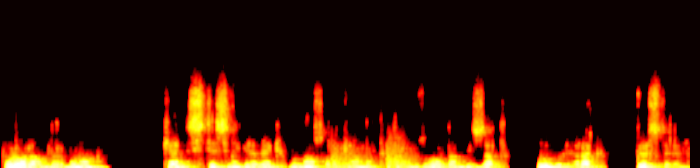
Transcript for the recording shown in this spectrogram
programdır. Bunun kendi sitesine girerek bundan sonraki anlattıklarımızı oradan bizzat uygulayarak gösterelim.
